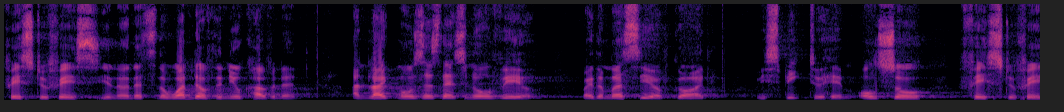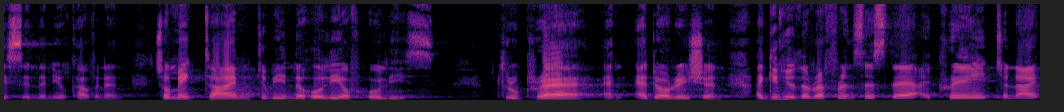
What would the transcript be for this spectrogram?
face to face. You know, that's the wonder of the new covenant. Unlike Moses, there's no veil. By the mercy of God, we speak to Him also face to face in the new covenant. So make time to be in the Holy of Holies through prayer and adoration. I give you the references there. I pray tonight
